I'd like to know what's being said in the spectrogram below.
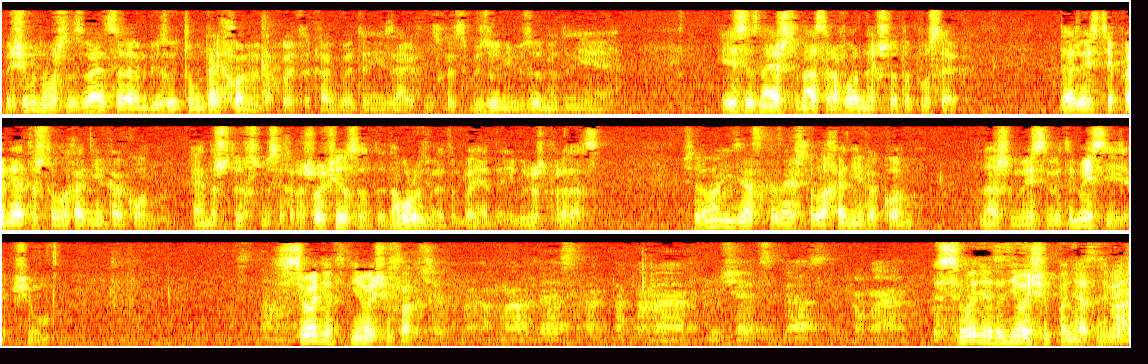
Почему? Потому что называется безуй Талмудайхоми какой-то, как бы это, не знаю, как называется, безуй, не безуй, но это не... Если знаешь, что у нас Рафорных что-то пусек, Даже если тебе понятно, что Аллаха не как он. Понятно, что ты в смысле хорошо учился, но ты на уровне в этом понятно, не говорю, что продаться. Все равно нельзя сказать, что Аллаха не как он. В нашем месте, в этом месте нельзя. Почему? Сегодня это не очень факт. Сегодня это не очень понятная вещь.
